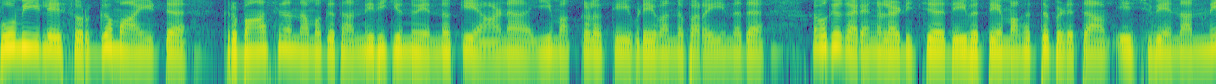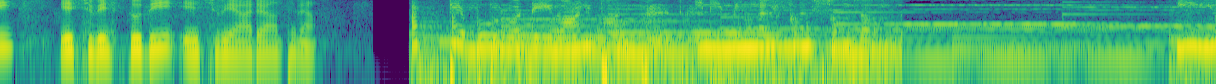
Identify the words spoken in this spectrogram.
ഭൂമിയിലെ സ്വർഗമായിട്ട് കൃപാസനം നമുക്ക് തന്നിരിക്കുന്നു എന്നൊക്കെയാണ് ഈ മക്കളൊക്കെ ഇവിടെ വന്ന് പറയുന്നത്. നമുക്ക് കരങ്ങളടിച്ച് ദൈവത്തെ മഹത്വപ്പെടുത്താം. യേശുവെ നന്ദി. യേശുവെ സ്തുതി. യേശുവെ ആരാധന. അത്യപൂർവ ദൈവാനുഭവങ്ങൾ ഇനി നിങ്ങൾക്കും സ്വന്തം. ഈ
